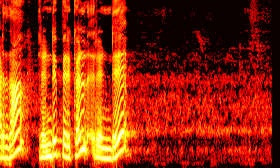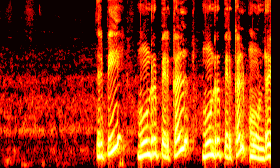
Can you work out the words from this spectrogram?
அடுத்ததான் ரெண்டு பெருக்கல் ரெண்டு. திருப்பி மூன்று பெருக்கல் மூன்று பெருக்கல் மூன்று.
